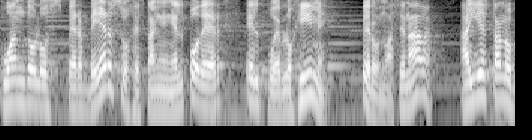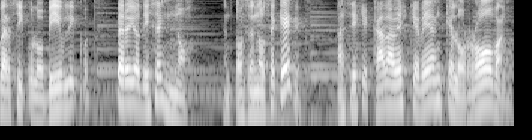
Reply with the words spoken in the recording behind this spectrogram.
Cuando los perversos están en el poder, el pueblo gime, pero no hace nada. Ahí están los versículos bíblicos, pero ellos dicen no. Entonces no se queje. Así es que cada vez que vean que lo roban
